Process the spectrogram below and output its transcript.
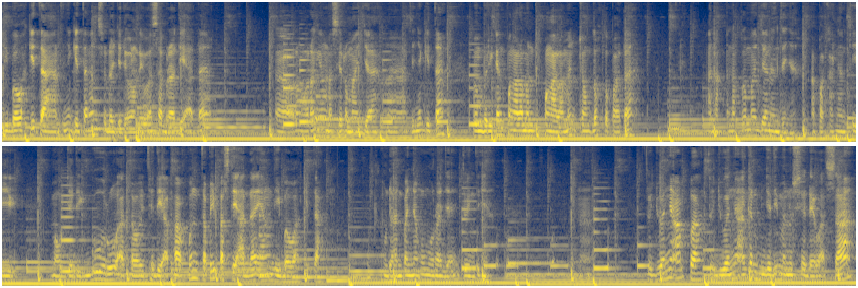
di bawah kita. Artinya kita kan sudah jadi orang dewasa berarti ada eh, orang-orang uh, yang masih remaja. Nah, artinya kita memberikan pengalaman-pengalaman contoh kepada anak-anak remaja nantinya. Apakah nanti mau jadi guru atau jadi apa pun tapi pasti ada yang di bawah kita mudahan panjang umur aja itu intinya Tujuannya apa? Tujuannya agar menjadi manusia dewasa,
